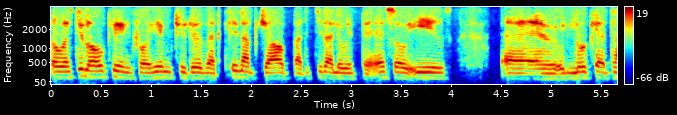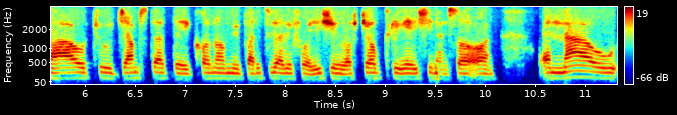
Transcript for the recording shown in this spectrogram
So we're still hoping for him to do that cleanup job, particularly with the SOEs. Uh, look at how to jumpstart the economy, particularly for issues of job creation and so on. And now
